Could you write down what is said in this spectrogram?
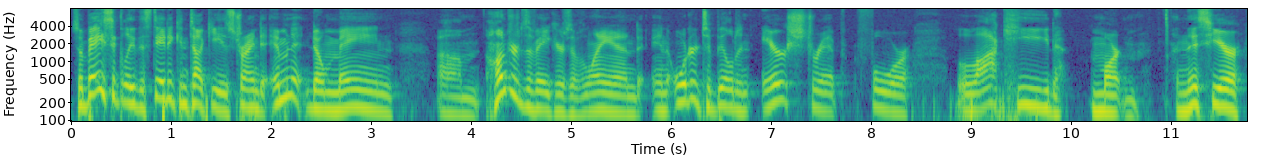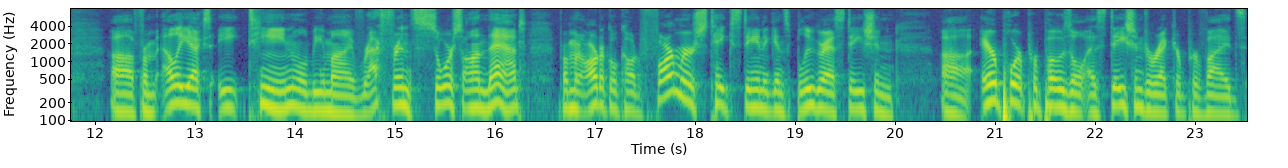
So basically, the state of Kentucky is trying to eminent domain um, hundreds of acres of land in order to build an airstrip for Lockheed Martin. And this year, uh, from LEX 18 will be my reference source on that from an article called Farmers Take Stand Against Bluegrass Station uh, Airport Proposal as Station Director provides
